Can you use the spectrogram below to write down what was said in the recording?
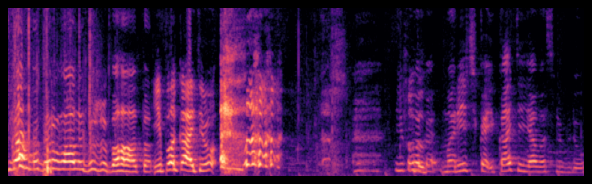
нам надарували дуже багато. І плакатів. І Що тут? Марічка і Катя, я вас люблю.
